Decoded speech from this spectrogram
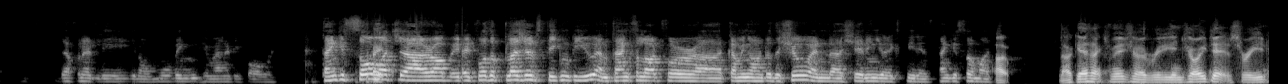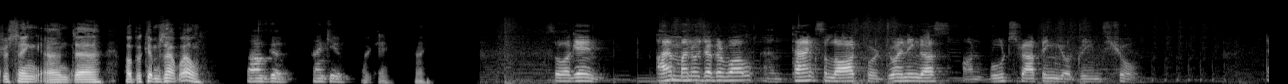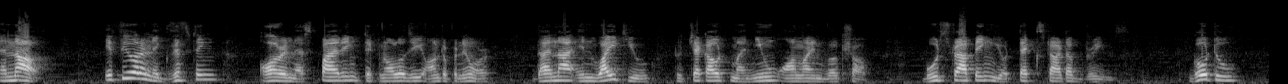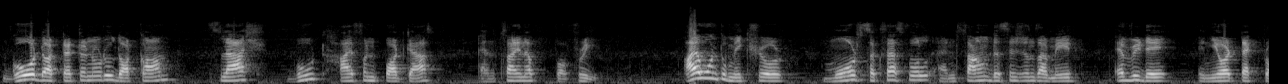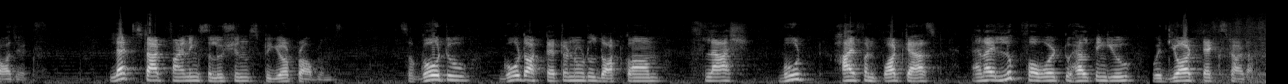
definitely you know moving humanity forward. Thank you so Great. much, uh, Rob. It, it, was a pleasure speaking to you, and thanks a lot for uh, coming on to the show and uh, sharing your experience. Thank you so much. okay, thanks, Mitch. I really enjoyed it. It's really interesting, and hope it comes out well. Sounds good. Thank you. Okay. Bye. So, again, I'm Manoj Agarwal, and thanks a lot for joining us on Bootstrapping Your Dreams show. And now, if you are an existing or an aspiring technology entrepreneur, then I invite you to check out my new online workshop, Bootstrapping Your Tech Startup Dreams. Go to go.tetranoodle.com slash boot hyphen podcast and sign up for free. I want to make sure more successful and sound decisions are made every day in your tech projects. Let's start finding solutions to your problems. So go to go.tetranoodle.com slash boot hyphen podcast and I look forward to helping you with your tech startup.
